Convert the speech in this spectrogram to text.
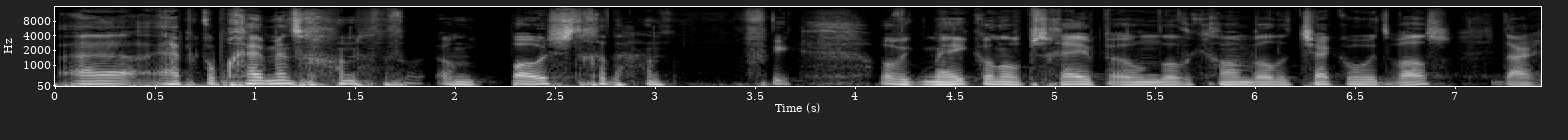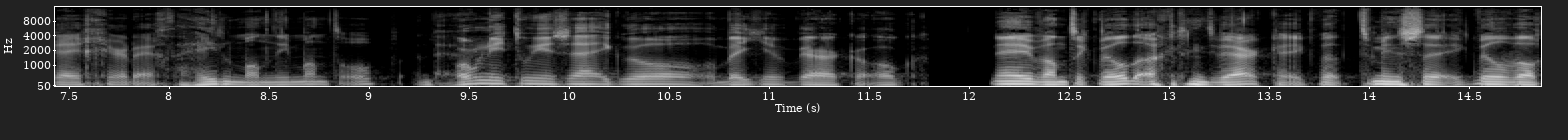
eh, heb ik op een gegeven moment gewoon een post gedaan. Of ik, of ik mee kon op schepen, omdat ik gewoon wilde checken hoe het was. Daar reageerde echt helemaal niemand op. Ook niet toen je zei, ik wil een beetje werken ook. Nee, want ik wilde ook niet werken. Ik wil, tenminste, ik wil wel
